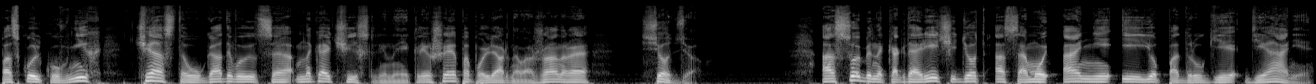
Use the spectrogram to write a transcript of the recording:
поскольку в них часто угадываются многочисленные клише популярного жанра сёдзё. Особенно, когда речь идет о самой Анне и ее подруге Диане,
